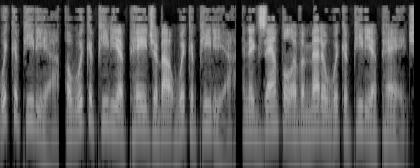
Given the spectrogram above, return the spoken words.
Wikipedia, a Wikipedia page about Wikipedia, an example of a meta-Wikipedia page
